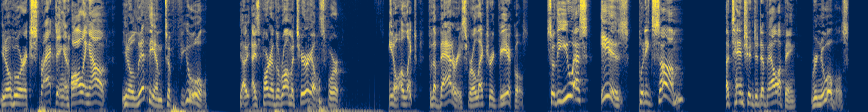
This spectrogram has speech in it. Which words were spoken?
you know, who are extracting and hauling out, you know, lithium to fuel uh, as part of the raw materials for you know elect for the batteries for electric vehicles. So the US is putting some attention to developing renewables,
